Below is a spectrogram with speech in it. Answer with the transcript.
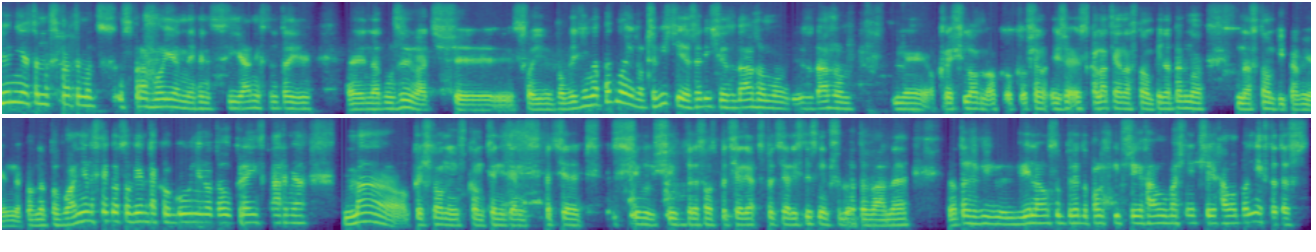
Ja nie jestem ekspertem od spraw wojennych, więc ja nie chcę tutaj e, nadużywać e, swojej wypowiedzi. Na pewno i oczywiście, jeżeli się zdarzą, zdarzą e, określono, że eskalacja nastąpi, na pewno nastąpi pewne, pewne powołanie, ale z tego co wiem, tak ogólnie, no to ukraińska armia ma określony już kontyngent sił, sił, które są specjalistycznie przygotowane. No też wiele osób, które do Polski przyjechało, właśnie przyjechało, bo nie chce też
